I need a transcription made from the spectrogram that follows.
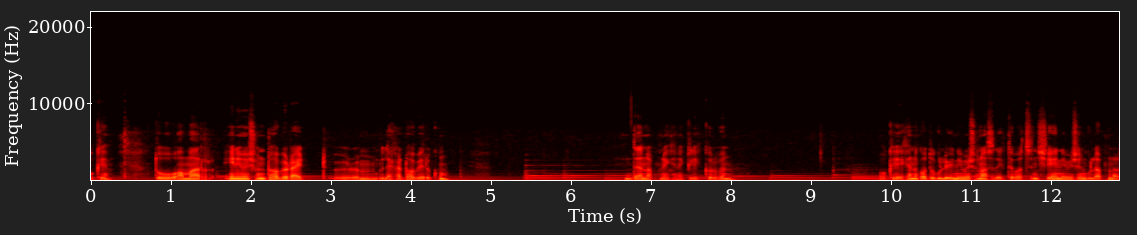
okay তো আমার অ্যানিমেশনটা হবে রাইট লেখাটা হবে এরকম। দেন আপনি এখানে ক্লিক করবেন। ওকে এখানে কতগুলো অ্যানিমেশন আছে দেখতে পাচ্ছেন? সেই অ্যানিমেশনগুলো আপনার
